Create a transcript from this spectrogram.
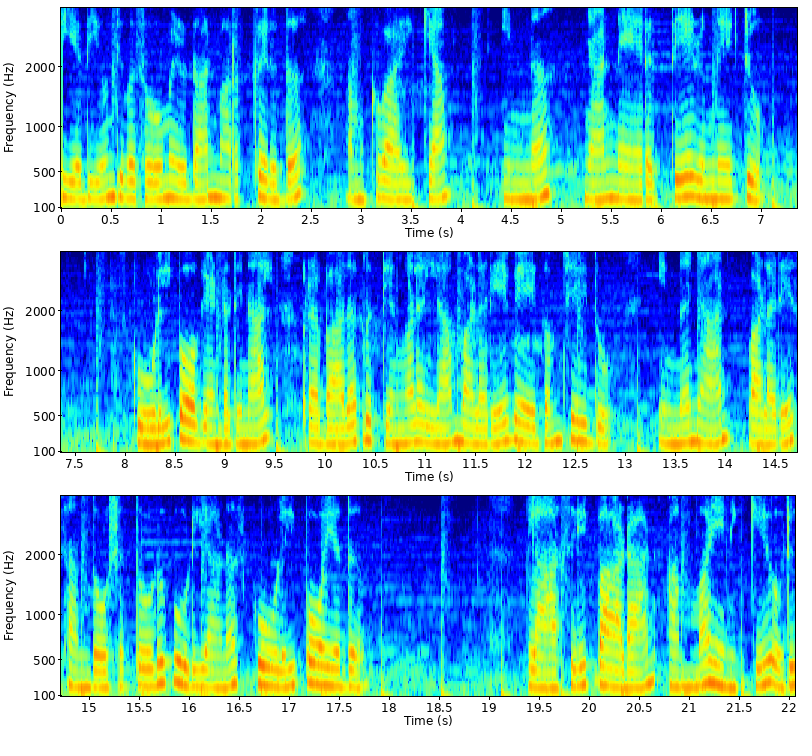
തീയതിയും ദിവസവും എഴുതാൻ മറക്കരുത്. നമുക്ക് വായിക്കാം. ഇന്ന് ഞാൻ നേരത്തെ എഴുന്നേറ്റു. സ്കൂളിൽ പോകേണ്ടതിനാൽ പ്രഭാത കൃത്യങ്ങളെല്ലാം വളരെ വേഗം ചെയ്തു. ഇന്ന് ഞാൻ വളരെ സന്തോഷത്തോടു കൂടിയാണ് സ്കൂളിൽ പോയത്. ക്ലാസ്സിൽ പാടാൻ അമ്മ എനിക്ക് ഒരു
